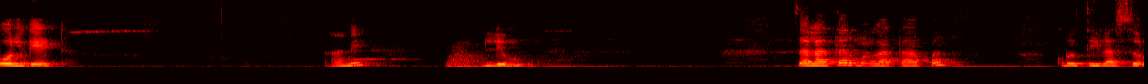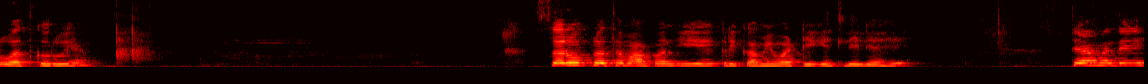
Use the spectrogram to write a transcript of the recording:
कोलगेट आणि लिंबू. चला तर मग आता आपण कृतीला सुरुवात करूया. सर्वप्रथम आपण ही एक रिकामी वाटी घेतलेली आहे. त्यामध्ये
